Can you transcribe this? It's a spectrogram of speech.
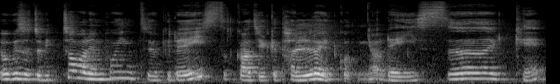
여기서 좀 미쳐버린 포인트 여기 레이스까지 이렇게 달려있거든요. 레이스 이렇게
